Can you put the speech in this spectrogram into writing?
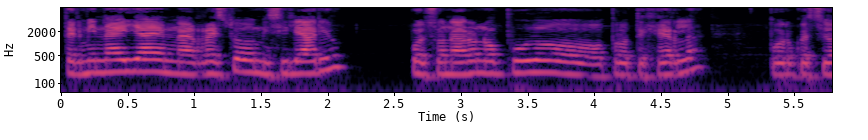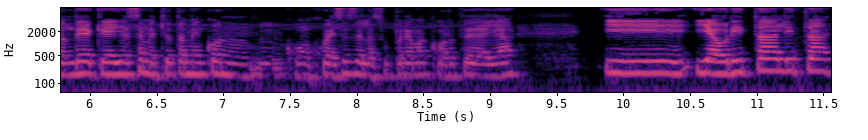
termina ella en arresto domiciliario. Bolsonaro no pudo protegerla por cuestión de que ella se metió también con, con jueces de la Suprema Corte de allá. Y, y ahorita, Alita,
